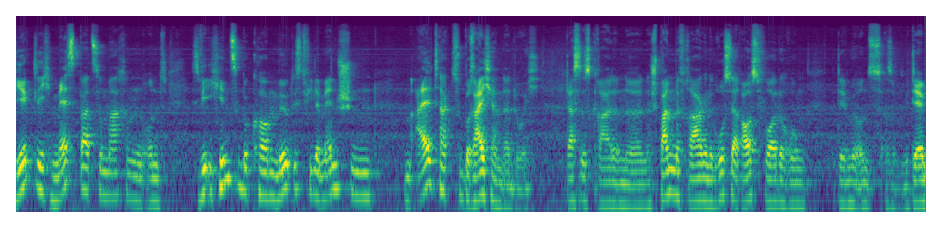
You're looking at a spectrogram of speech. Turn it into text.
wirklich messbar zu machen und es wirklich hinzubekommen, möglichst viele Menschen im Alltag zu bereichern dadurch. Das ist gerade eine, eine spannende Frage, eine große Herausforderung, mit der wir uns, also mit der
